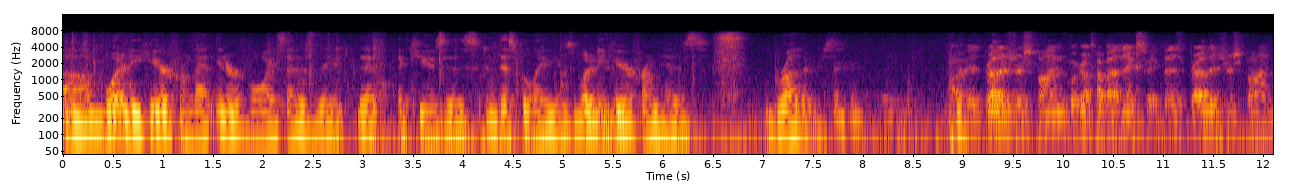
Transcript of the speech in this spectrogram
Um, what did he hear from that inner voice that is the that accuses and disbelieves? What did he Mhm. hear from his brothers? Oh, his brothers respond. We're gonna talk about it next week, but his brothers respond.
